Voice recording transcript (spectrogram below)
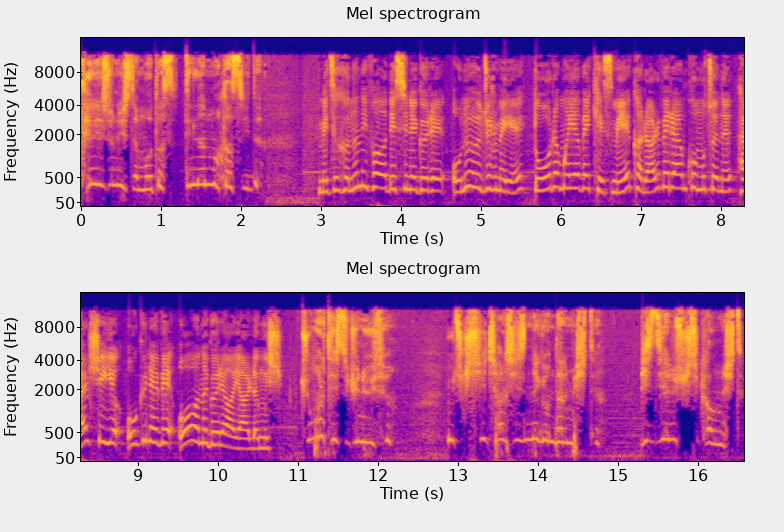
televizyon izleme odası, dinlenme odasıydı. Metehan'ın ifadesine göre onu öldürmeye, doğramaya ve kesmeye karar veren komutanı her şeyi o güne ve o ana göre ayarlamış. Cumartesi günüydü. Üç kişiyi çarşı izinde göndermişti. Biz diğer üç kişi kalmıştık.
